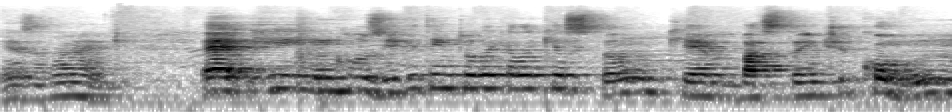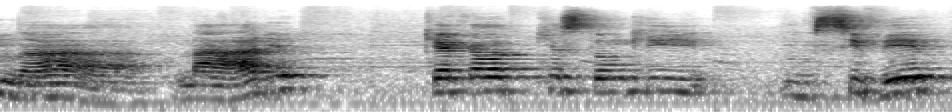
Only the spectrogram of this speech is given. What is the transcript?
Exatamente. É, e inclusive tem toda aquela questão que é bastante comum na, na área, que é aquela questão que se vê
